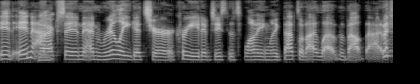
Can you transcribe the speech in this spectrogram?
it in right. action and really get your creative juices flowing. Like that's what I love about that.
